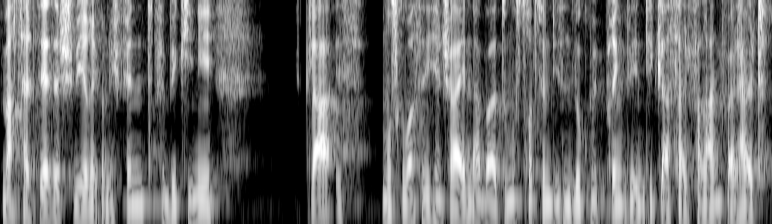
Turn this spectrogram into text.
macht's halt sehr, sehr schwierig. Und ich finde, für Bikini, klar, ist Muskelmasse nicht entscheidend, aber du musst trotzdem diesen Look mitbringen, den die Klasse halt verlangt, weil halt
